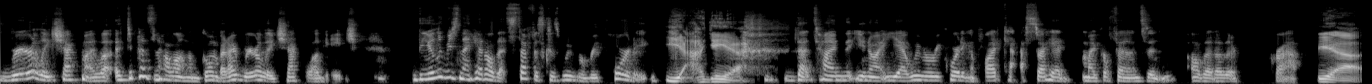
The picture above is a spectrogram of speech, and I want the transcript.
rarely check my. Lu- it depends on how long I'm going, but I rarely check luggage. the only reason I had all that stuff is because we were recording Yeah, yeah, yeah. that time that, you know, yeah, we were recording a podcast. So I had microphones and all that other crap. Yeah.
